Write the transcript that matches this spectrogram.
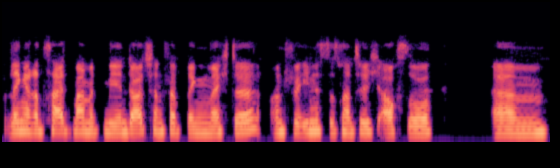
längere Zeit mal mit mir in Deutschland verbringen möchte. Und für ihn ist das natürlich auch so, ähm,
